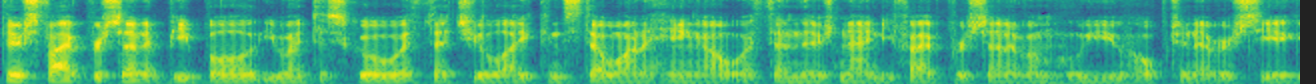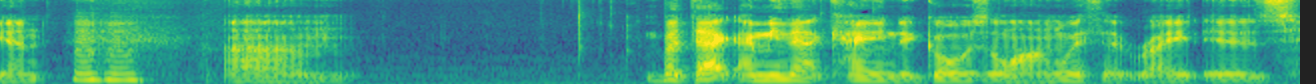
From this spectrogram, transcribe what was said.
there's five percent of people you went to school with that you like and still want to hang out with, and there's ninety-five percent of them who you hope to never see again. mm-hmm. Um, but that I mean that kind of goes along with it, right? Is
